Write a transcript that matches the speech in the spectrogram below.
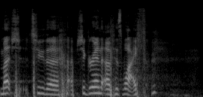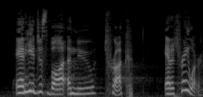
much to the chagrin of his wife. And he had just bought a new truck and a trailer.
